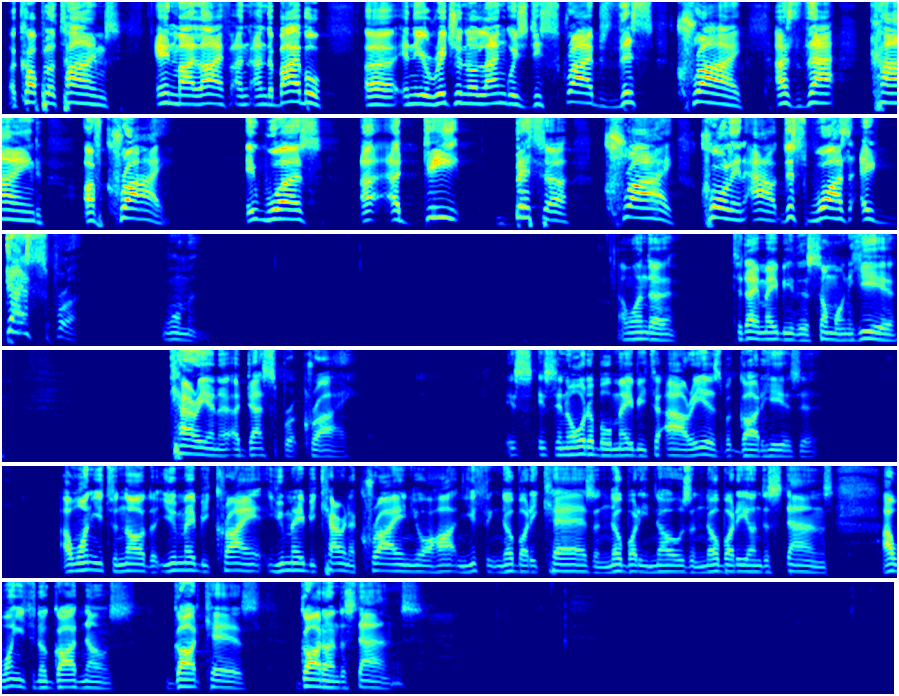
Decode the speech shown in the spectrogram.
a couple of times in my life. And, and the Bible, uh, in the original language, describes this cry as that kind of cry. It was a, a deep, bitter cry calling out. This was a desperate woman. I wonder today, maybe there's someone here carrying a, a desperate cry. It's, it's inaudible maybe to our ears, but God hears it. I want you to know that you may be crying, you may be carrying a cry in your heart and you think nobody cares and nobody knows and nobody understands. I want you to know God knows, God cares, God understands.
